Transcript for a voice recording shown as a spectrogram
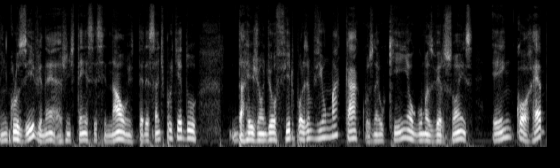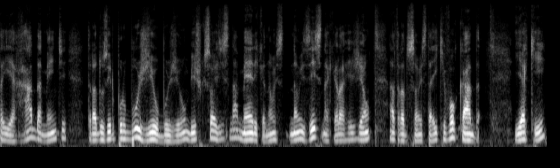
Inclusive, né, a gente tem esse sinal interessante porque do, da região de Ofir, por exemplo, vinham macacos, né, o que em algumas versões incorreta e erradamente traduzir por bugio. Bugio é um bicho que só existe na América, não, não existe naquela região, a tradução está equivocada. E aqui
